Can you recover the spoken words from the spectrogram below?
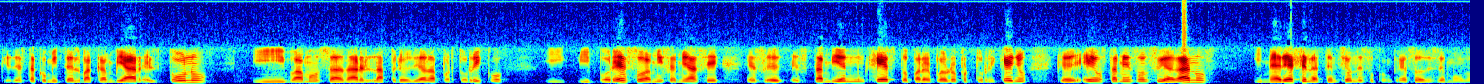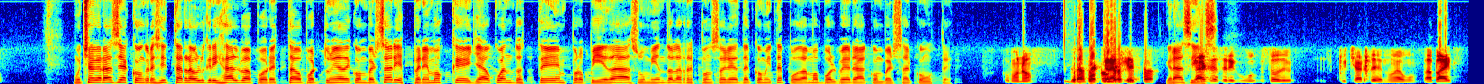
que esta comité va a cambiar el tono y vamos a dar la prioridad a Puerto Rico y, y por eso a mí se me hace, es, es, es también un gesto para el pueblo puertorriqueño, que ellos también son ciudadanos y merecen la atención de su Congreso de ese modo. Muchas gracias, congresista Raúl Grijalva, por esta oportunidad de conversar y esperemos que ya cuando esté en propiedad asumiendo las responsabilidades del comité podamos volver a conversar con usted. ¿Cómo no? Gracias, congresista. Gracias. Gracias, Eric. Gusto de escucharte de nuevo. Bye bye.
